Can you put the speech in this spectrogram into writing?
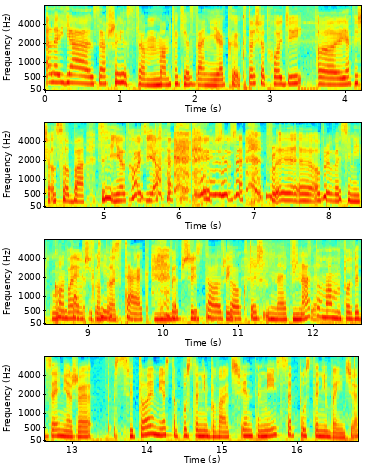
ale ja zawsze jestem, mam takie zdanie, jak ktoś odchodzi, e, jakaś osoba, w sensie nie odchodzi, ale że, że e, obrywa się mi Urywają kontakt się z kimś, kontakty. tak, To przyjść- to, przyjść. to ktoś inny przyjdzie. Na to mamy powiedzenie, że święte miejsce puste nie bywa, święte miejsce puste nie będzie.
